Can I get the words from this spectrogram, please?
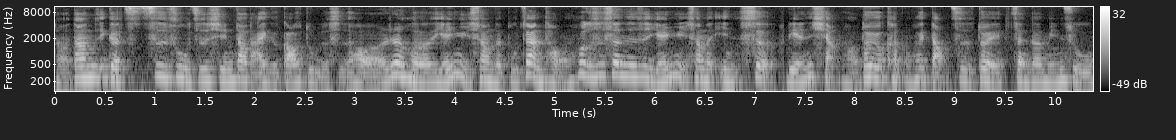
啊，当一个自负之心到达一个高度的时候，任何言语上的不赞同，或者是甚至是言语上的影射、联想，哈，都有可能会导致对整个民族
